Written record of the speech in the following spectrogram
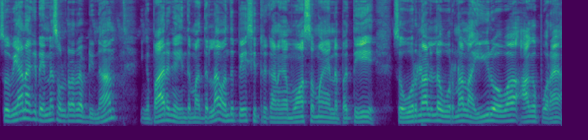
ஸோ வியானா கிட்ட என்ன சொல்கிறாரு அப்படின்னா இங்கே பாருங்கள் இந்த மாதிரிலாம் வந்து பேசிகிட்டு இருக்கானுங்க மோசமாக என்னை பற்றி ஸோ ஒரு நாள் இல்லை ஒரு நாள் நான் ஹீரோவாக ஆக போகிறேன்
